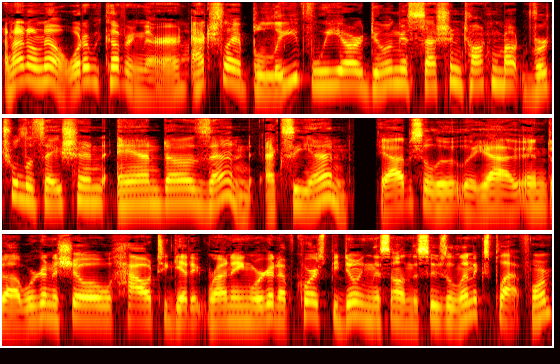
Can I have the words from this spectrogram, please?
And I don't know, what are we covering there, Erin? Actually, I believe we are doing a session talking about virtualization and uh, Xen, XEN. Yeah, absolutely. Yeah, and uh, we're going to show how to get it running. We're going to, of course, be doing this on the SUSE Linux platform,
